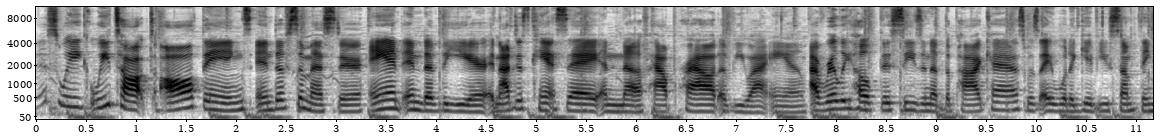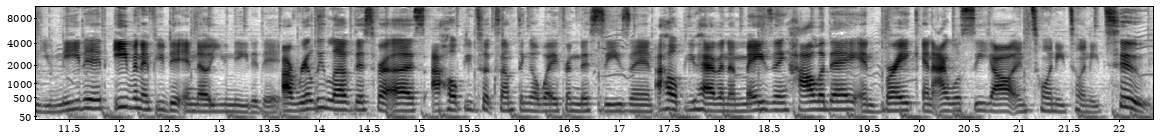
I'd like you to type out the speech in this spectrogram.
This week, we talked all things end of semester and end of the year, and I just can't say enough how proud of you I am. I really hope this season of the podcast was able to give you something you needed, even if you didn't know you needed it. I really love this for us. I hope you took something away from this season. I hope you have an amazing holiday and break, and I will see y'all in 2022.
